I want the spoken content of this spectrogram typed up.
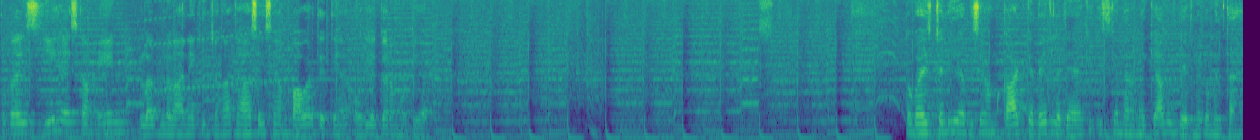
तो गाइज़ ये है इसका मेन प्लग लगाने की जगह, जहाँ से इसे हम पावर देते हैं और ये गर्म होती है। तो गाइज़ चलिए अब इसे हम काट के देख लेते हैं कि इसके अंदर हमें क्या कुछ देखने को मिलता है।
